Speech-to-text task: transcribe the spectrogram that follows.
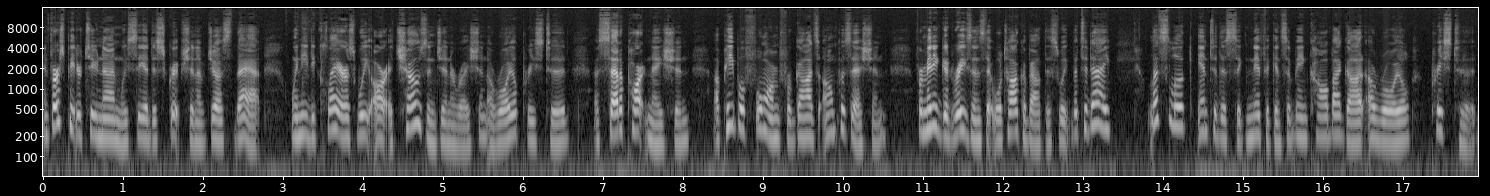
In 1 Peter 2 9, we see a description of just that when he declares we are a chosen generation, a royal priesthood, a set apart nation, a people formed for God's own possession, for many good reasons that we'll talk about this week. But today, let's look into the significance of being called by God a royal priesthood.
